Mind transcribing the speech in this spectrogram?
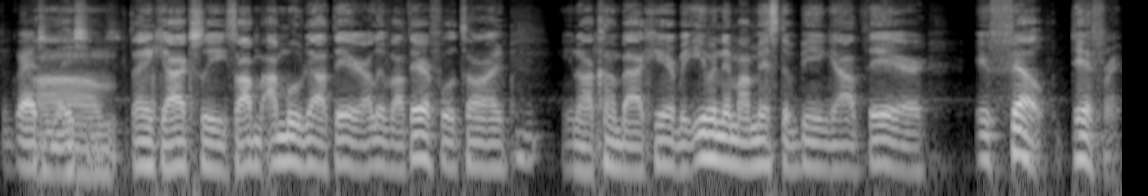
Congratulations. Um, thank you. Actually, so I, I moved out there. I live out there full time. You know, I come back here, but even in my midst of being out there, it felt different.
